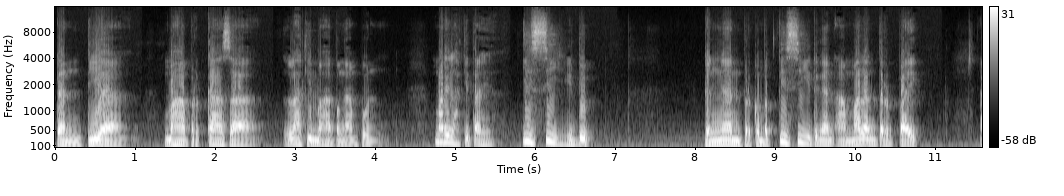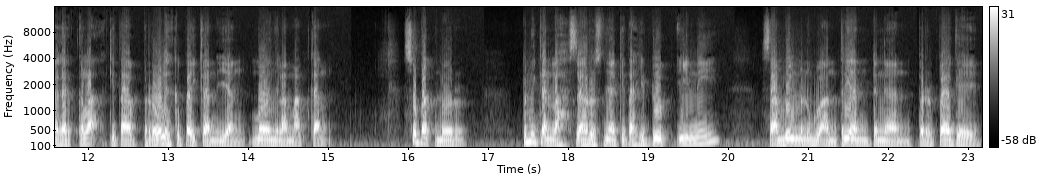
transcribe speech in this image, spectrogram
dan dia maha perkasa lagi maha pengampun. Marilah kita isi hidup dengan berkompetisi dengan amalan terbaik agar kelak kita beroleh kebaikan yang menyelamatkan. Sobat Benur, demikianlah seharusnya kita hidup ini sambil menunggu antrian dengan berbagai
